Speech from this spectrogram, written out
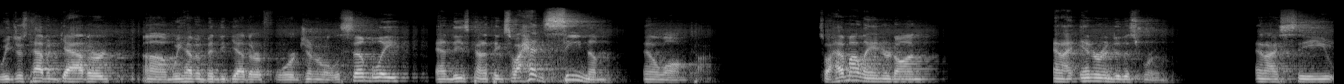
We just haven't gathered. Um, we haven't been together for General Assembly and these kind of things. So I hadn't seen them in a long time. So I have my lanyard on and I enter into this room and I see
